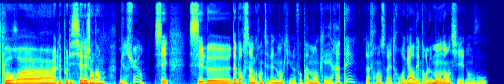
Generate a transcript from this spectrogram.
pour euh, les policiers, les gendarmes? Bien sûr. C'est c'est le d'abord c'est un grand événement qu'il ne faut pas manquer et rater. La France va être regardée par le monde entier. Donc vous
